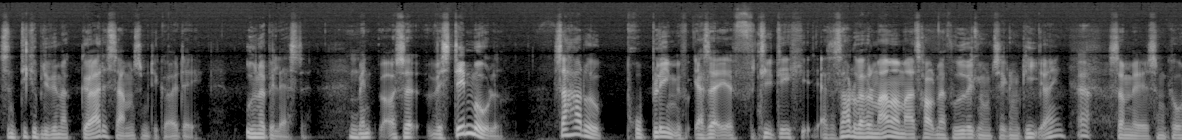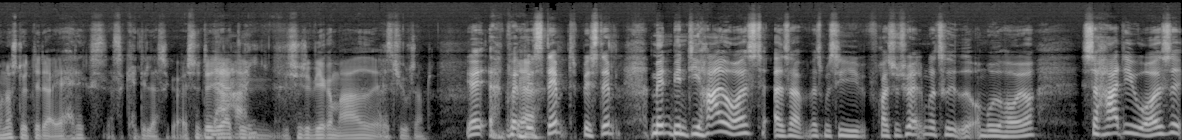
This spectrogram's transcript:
så de kan blive ved med at gøre det samme, som de gør i dag, uden at belaste. Men også, hvis det er målet, så har du jo problem, altså, ja, fordi det, altså, så har du i hvert fald meget, meget, meget travlt med at få udviklet nogle teknologier, ikke? Ja. Som, øh, som kan understøtte det der. Ja, altså, kan det lade sig gøre? Jeg synes, det, ja, det, jeg synes, det virker meget øh, tvivlsomt. Ja, bestemt, bestemt. Men, men de har jo også, altså, hvad skal man sige, fra Socialdemokratiet og mod højre, så har de jo også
